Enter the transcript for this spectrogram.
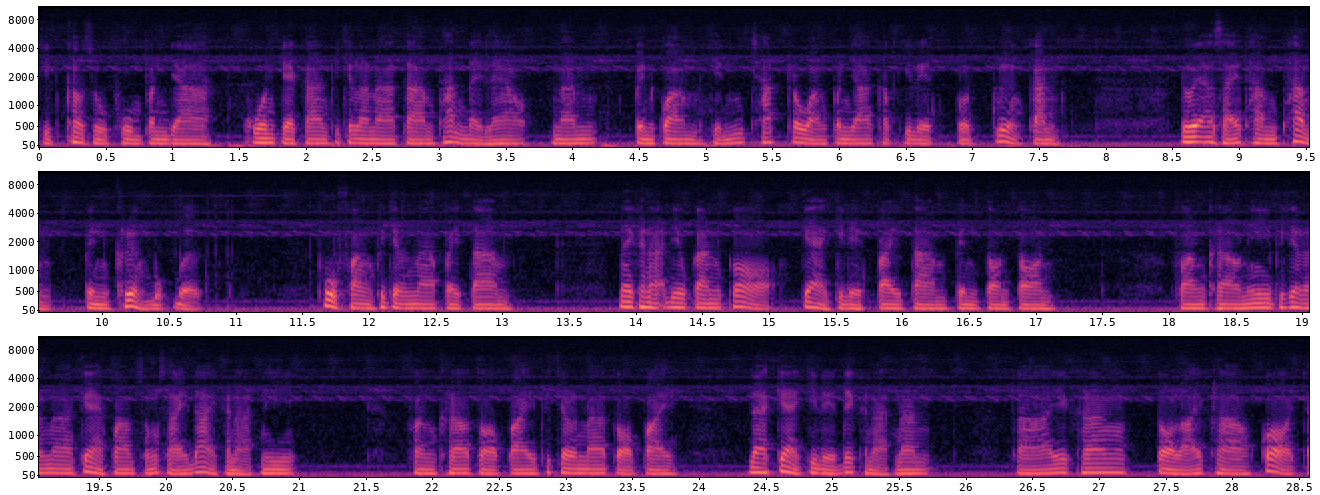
จิตเข้าสู่ภูมิปัญญา ควรแก่การพิจารณาตามท่านได้แล้ว นั้นเป็นความเห็นชัดระหว่างปัญญากับกิเลสปลดเปลื้องกัน โดยอาศัยธรรมท่านเป็นเครื่องบุกเบิก ผู้ฟังพิจารณาไปตาม ในขณะเดียวกันก็แก้กิเลสไปตามเป็นตอนตอนฟังคราวนี้พิจารณาแก้ความสงสัยได้ขนาดนี้ ฟังคราวต่อไปพิจารณาต่อไป และแก้กิเลสได้ขนาดนั้น หลายครั้งต่อหลายคราวก็จ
